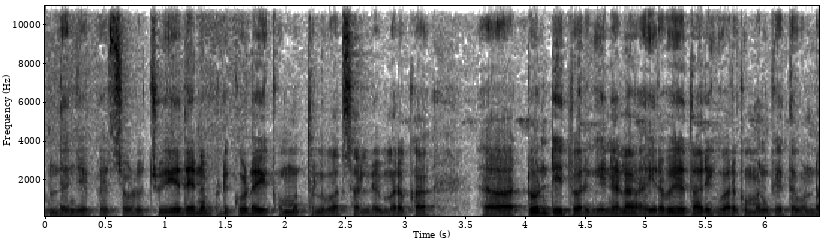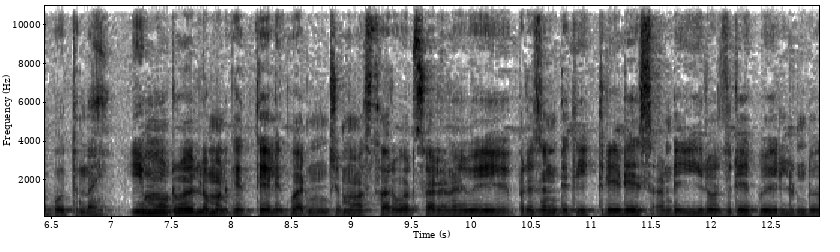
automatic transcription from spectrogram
ఉందని చెప్పేసి చూడొచ్చు. ఏదైనప్పటికీ కూడా ఎక్కువ మొత్తంలో వర్షాలు మరొక ట్వంటీ వరకు ఈ నెల ఇరవై తారీఖు వరకు మనకైతే ఉండబోతున్నాయి. ఈ మూడు రోజుల్లో మనకైతే తేలికపాటి నుంచి మోస్తారు వర్షాలు అనేవి ప్రజెంట్ ఇది త్రీ డేస్ అంటే ఈ రోజు రేపు ఎల్లుండు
